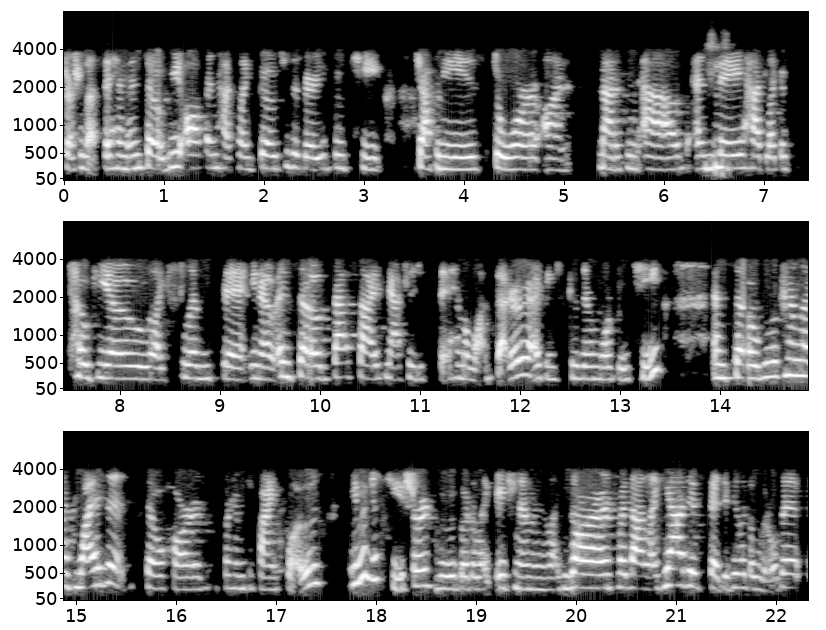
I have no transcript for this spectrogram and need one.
structure that fit him. And so we often had to like go to the very boutique Japanese store on Madison Ave and mm-hmm. they had like a Tokyo, like slim fit, you know, and so that size naturally just fit him a lot better. I think just because they were more boutique. And so we were kind of like, why is it so hard for him to find clothes? Even just t-shirts, we would go to like H&M and like Zara and stuff like that. And like, yeah, they fit. They'd be like a little bit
